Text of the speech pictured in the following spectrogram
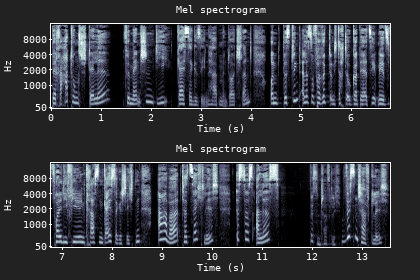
Beratungsstelle für Menschen, die Geister gesehen haben in Deutschland. Und das klingt alles so verrückt und ich dachte, oh Gott, der erzählt mir jetzt voll die vielen krassen Geistergeschichten. Aber tatsächlich ist das alles wissenschaftlich. Wissenschaftlich.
